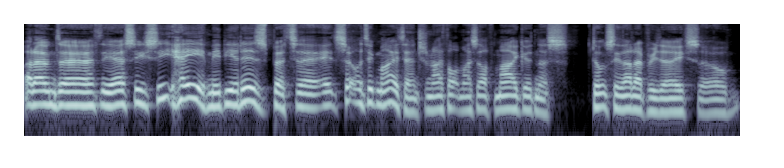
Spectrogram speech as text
around uh, the SEC. Hey, maybe it is, but uh, it certainly took my attention. I thought to myself, my goodness, don't see that every day. So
